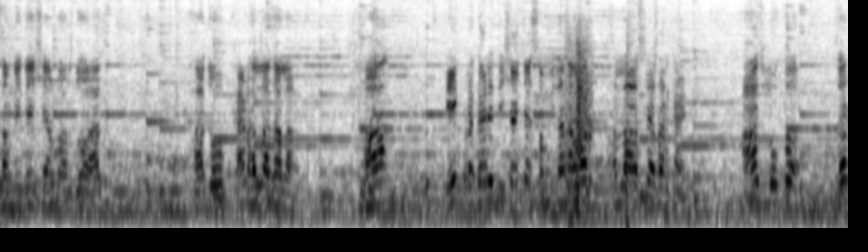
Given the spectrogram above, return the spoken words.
सरनिदेशांवर जो आज हा जो फॅड हल्ला झाला हा एक प्रकारे देशाच्या संविधानावर हल्ला असल्यासारखा आहे. आज लोक जर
